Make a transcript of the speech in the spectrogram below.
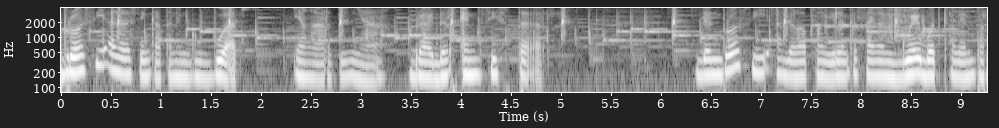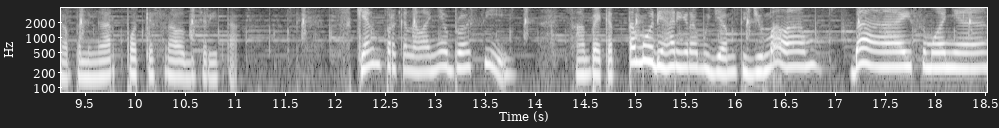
Brosi adalah singkatan yang gue buat, yang artinya brother and sister. Dan Brosi adalah panggilan kesayangan gue buat kalian para pendengar podcast Ral Bercerita. Sekian perkenalannya Brosi. Sampai ketemu di hari Rabu jam 7 malam. Bye semuanya.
